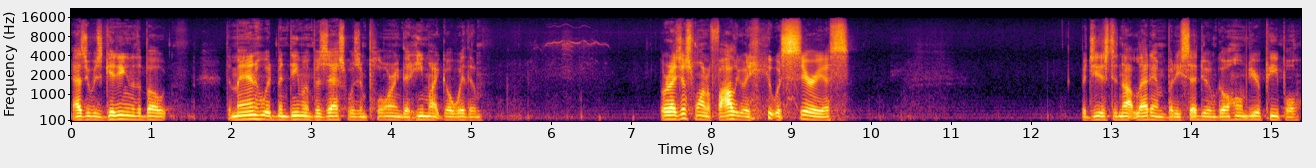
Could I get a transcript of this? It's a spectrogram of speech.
as he was getting into the boat, the man who had been demon possessed was imploring that he might go with him. Lord, I just want to follow you. And he was serious. But Jesus did not let him, but he said to him, Go home to your people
